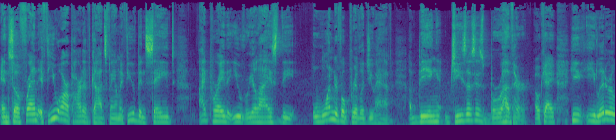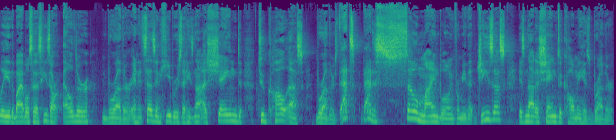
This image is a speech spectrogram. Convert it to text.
And so, friend, if you are a part of God's family, if you've been saved, I pray that you realize the wonderful privilege you have of being Jesus's brother, okay? He he literally the Bible says he's our elder brother and it says in Hebrews that he's not ashamed to call us brothers. That's that is so mind-blowing for me that Jesus is not ashamed to call me his brother.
